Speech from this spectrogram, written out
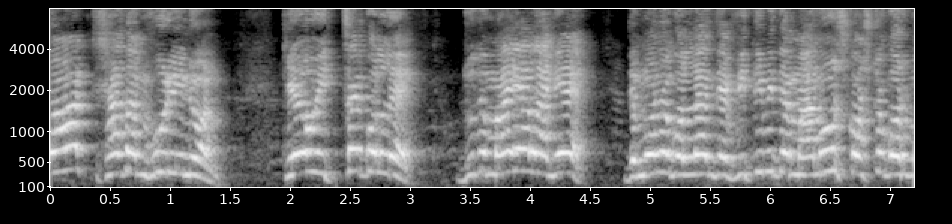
ওয়ার্ড। সাজানপুর ইউনিয়ন। কেউ ইচ্ছা করলে যদি মায়া লাগে যে মনে করলেন যে পৃথিবীতে মানুষ কষ্ট করব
